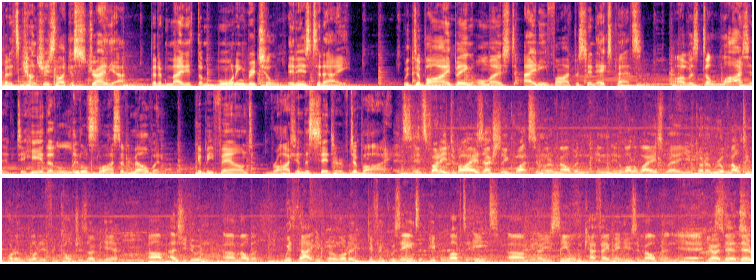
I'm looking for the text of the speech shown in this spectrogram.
but it's countries like Australia that have made it the morning ritual it is today. With Dubai being almost 85% expats, I was delighted to hear that a little slice of Melbourne could be found right in the centre of Dubai. It's, it's funny, Dubai is actually quite similar to Melbourne in, in a lot of ways where you've got a real melting pot of a lot of different cultures over here, um, as you do in uh, Melbourne. With that, you've got a lot of different cuisines that people love to eat. Um, you know, you see all the cafe menus in Melbourne and, Yeah, you know, they're, they're,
